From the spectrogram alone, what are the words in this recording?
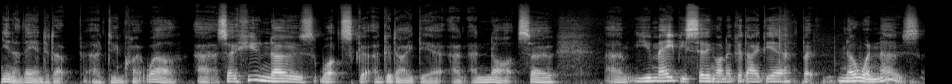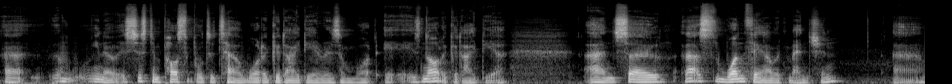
you know, they ended up uh, doing quite well. Uh, so who knows what's a good idea and, and not? So um, you may be sitting on a good idea, but no one knows. Uh, you know, it's just impossible to tell what a good idea is and what is not a good idea. And so that's one thing I would mention. Uh,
